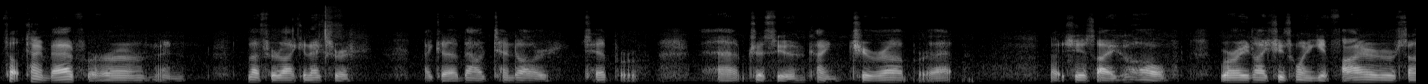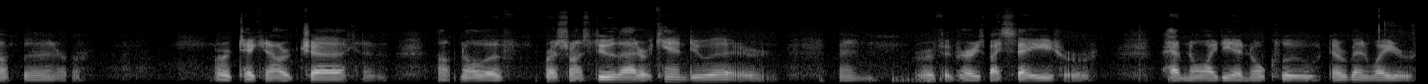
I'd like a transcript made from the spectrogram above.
felt kind of bad for her and left her like an extra, like a, about ten dollar tip or that, just to kind of cheer her up or that. But she's like, oh, worried like she's going to get fired or something or or taking out her check and I don't know if restaurants do that or can do it or and or if it varies by state or have no idea, no clue. Never been a waiter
